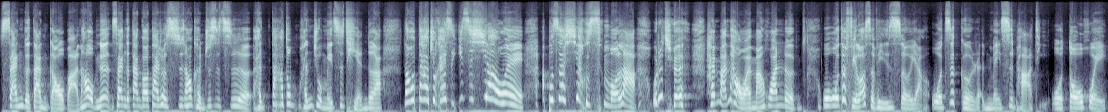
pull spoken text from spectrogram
三个蛋糕吧。然后我们那三个蛋糕大家就吃，然后可能就是吃了很，大家都很久没吃甜的啊。然后大家就开始一直笑，欸，哎啊，不知道笑什么啦。我就觉得还蛮好玩，蛮欢乐。我我的 philosophy 是这样，我这个人每次 party 我都会。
